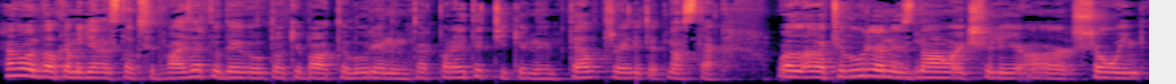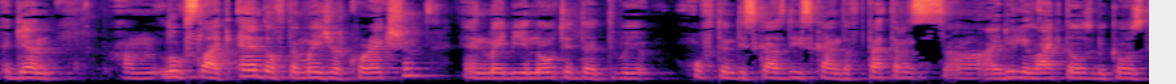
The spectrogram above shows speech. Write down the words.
Hello and welcome again as Stocks Advisor. Today we'll talk about Tellurian Incorporated, ticker name TELL, traded at Nasdaq. Well, uh, Tellurian is now actually uh, showing again, um, looks like end of the major correction. And maybe you noted that we often discuss these kind of patterns. Uh, I really like those because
